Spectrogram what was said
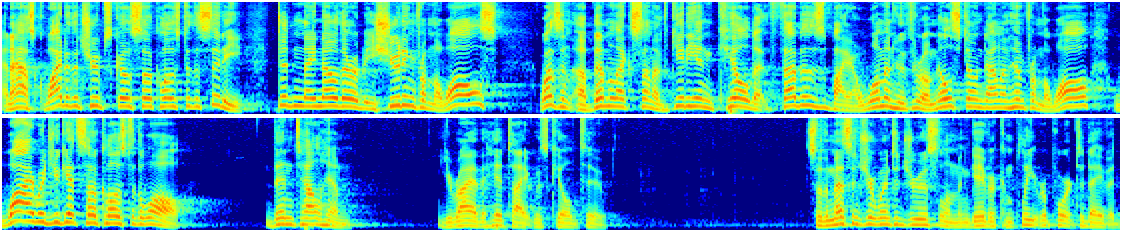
and ask, Why did the troops go so close to the city? Didn't they know there would be shooting from the walls? Wasn't Abimelech, son of Gideon, killed at Thebez by a woman who threw a millstone down on him from the wall? Why would you get so close to the wall? Then tell him, Uriah the Hittite was killed too. So the messenger went to Jerusalem and gave a complete report to David.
